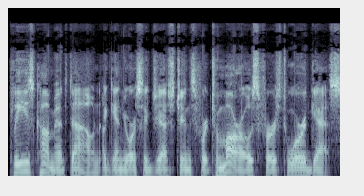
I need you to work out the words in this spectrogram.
Please comment down again your suggestions for tomorrow's first word guess.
